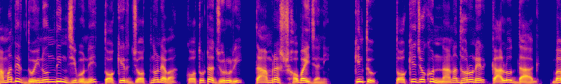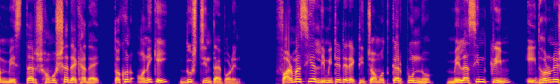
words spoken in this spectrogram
আমাদের দৈনন্দিন জীবনে ত্বকের যত্ন নেওয়া কতটা জরুরি, তা আমরা সবাই জানি। কিন্তু ত্বকে যখন নানা ধরনের কালো দাগ বা মেস্তার সমস্যা দেখা দেয়, তখন অনেকেই দুশ্চিন্তায় পড়েন। ফার্মাসিয়া লিমিটেডের একটি চমৎকার পণ্য, মেলাসিন ক্রিম, এই ধরনের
